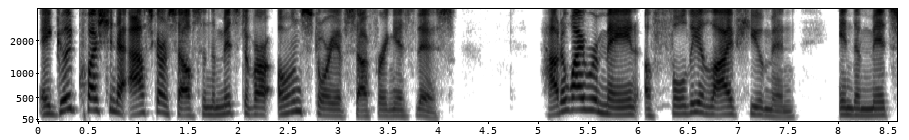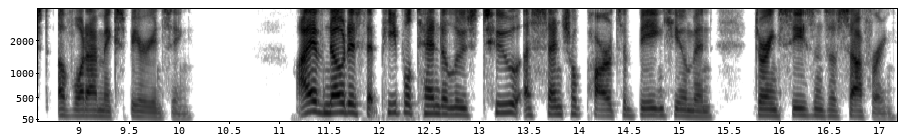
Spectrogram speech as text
A good question to ask ourselves in the midst of our own story of suffering is this How do I remain a fully alive human in the midst of what I'm experiencing? I have noticed that people tend to lose two essential parts of being human during seasons of suffering.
